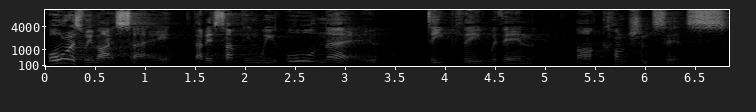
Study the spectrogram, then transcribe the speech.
Or, as we might say, that is something we all know deeply within our consciences.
